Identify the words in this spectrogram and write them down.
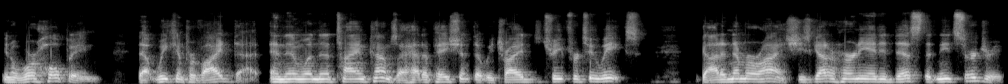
you know, we're hoping that we can provide that. And then when the time comes, I had a patient that we tried to treat for two weeks, got an MRI. She's got a herniated disc that needs surgery.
